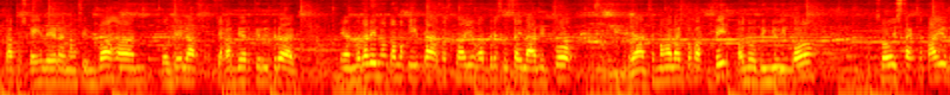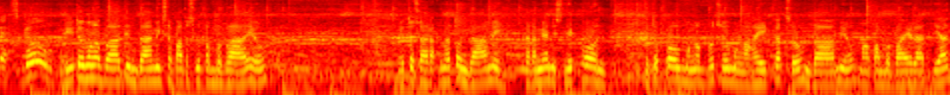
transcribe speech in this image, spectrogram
Tapos kahilera ng Simbahan, Goldilocks, at saka Mercury Drug. Ayan, madali lang ito makita. Basta yung address na sa ilalim po. Ayan, sa mga nagpap-update, panoodin nyo ito. So start na tayo, let's go! Dito mga ang daming sapatos na pambabae oh. Ito sa rack na to, ang dami. Karamihan slip-on. Ito po, mga boots, oh, mga high cuts, oh, ang dami, oh, mga pambabae lahat yan.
